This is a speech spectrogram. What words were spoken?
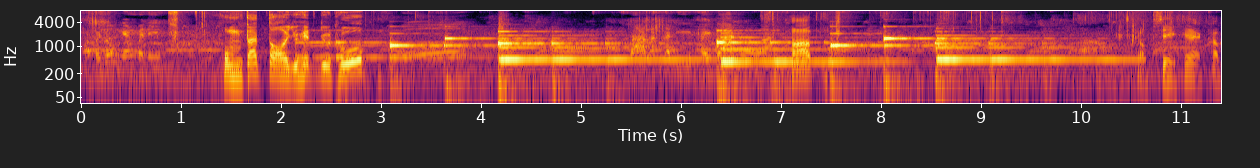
เอาไปลง ยังไปนี่ผมตัดต่ออยู่เฮ็ด YouTube สารคดีไทยบ้านเหรอวะครับกับเสียแขกครับ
